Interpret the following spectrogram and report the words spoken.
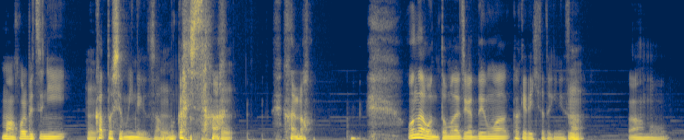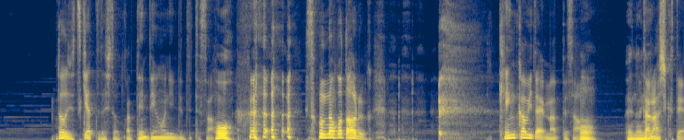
まあこれ別にうん。カットしてもいいんだけどさ、うん。昔さ、うん。あの女の子の友達が電話かけてきた時にさ、あの当時付き合ってた人が勝手に電話に出ててさ。ほうそんなことある？喧嘩みたいになってさ、う。んえ何？たらしくて、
